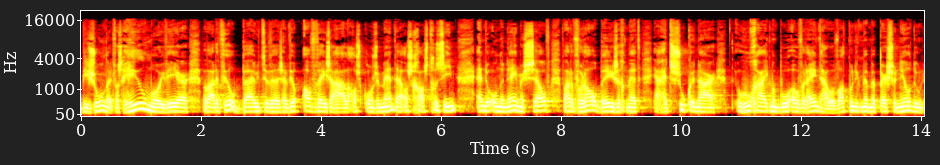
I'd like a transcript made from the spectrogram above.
bijzonder. Het was heel mooi weer. We waren veel buiten. We zijn veel afwezen halen als consument, als gast gezien. En de ondernemers zelf waren vooral bezig met ja, het zoeken naar hoe ga ik mijn boel overeind houden? Wat moet ik met mijn personeel doen?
